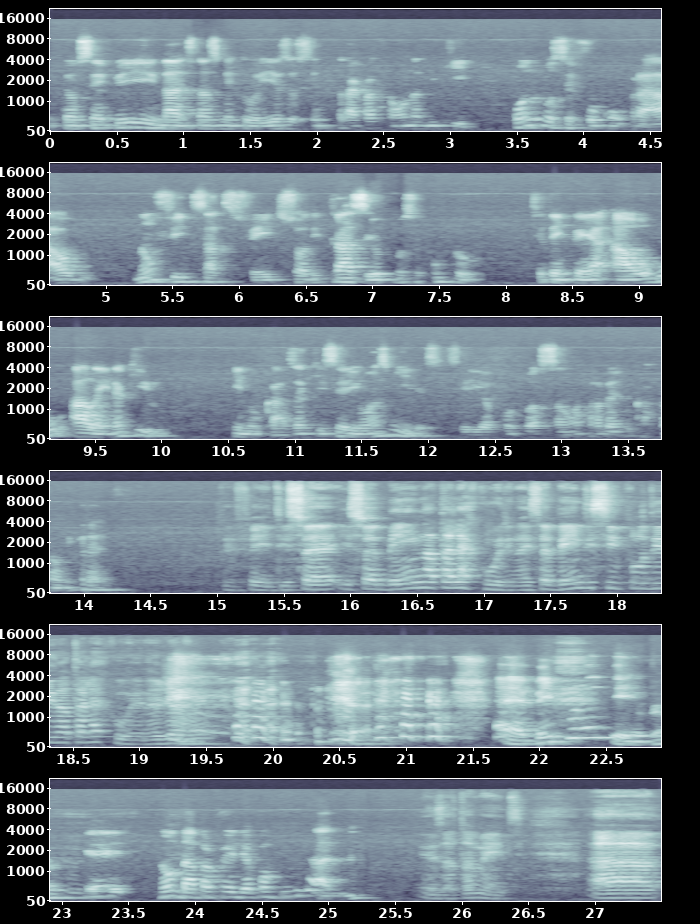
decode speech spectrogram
Então, sempre nas, nas mentorias, eu sempre trago a tona de que quando você for comprar algo, não fique satisfeito só de trazer o que você comprou. Você tem que ganhar algo além daquilo. E no caso aqui seriam as milhas, seria a pontuação através do cartão de crédito. Perfeito. Isso é, isso é bem Natália Arcuri, né? Isso é bem discípulo de Natália Arcuri, né? Já... é, bem por aí mesmo, porque não dá para perder a oportunidade, né? Exatamente. Ah,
